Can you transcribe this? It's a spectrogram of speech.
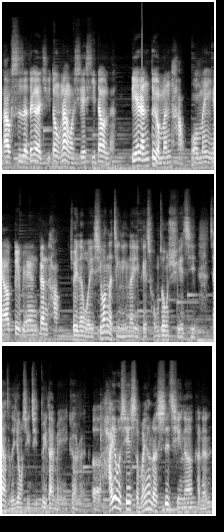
老师的这个举动让我学习到了。别人对我们好，我们也要对别人更好。所以呢，我也希望呢，景林呢，也可以从中学习这样子的用心去对待每一个人。呃，还有些什么样的事情呢？可能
